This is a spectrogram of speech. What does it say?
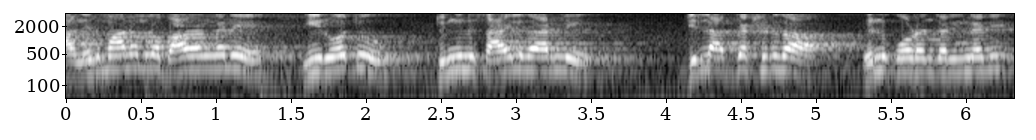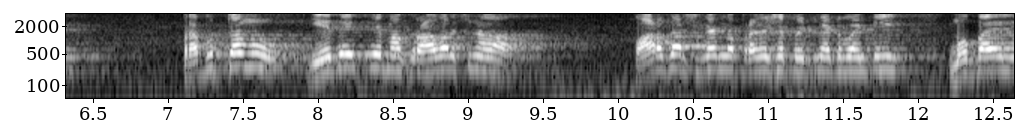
ఆ నిర్మాణంలో భాగంగానే ఈరోజు తుంగిని సాయిల్ గారిని జిల్లా అధ్యక్షుడిగా ఎన్నుకోవడం జరిగినది. ప్రభుత్వము ఏదైతే మాకు రావాల్సిన పారదర్శకంగా ప్రవేశపెట్టినటువంటి మొబైల్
